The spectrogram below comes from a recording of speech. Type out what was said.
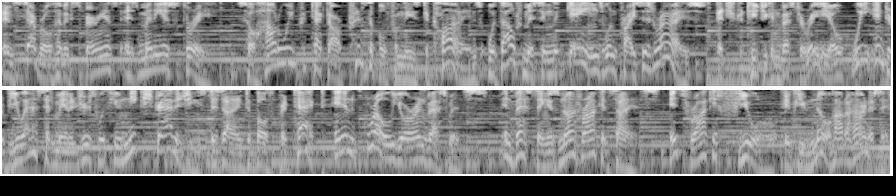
and several have experienced as many as three. So how do we protect our principal from these declines without missing the gains when prices rise? At Strategic Investor Radio, we interview asset managers with unique strategies designed to both protect and grow your investments. Investing is not rocket science. It's rocket fuel if you know how to harness it.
